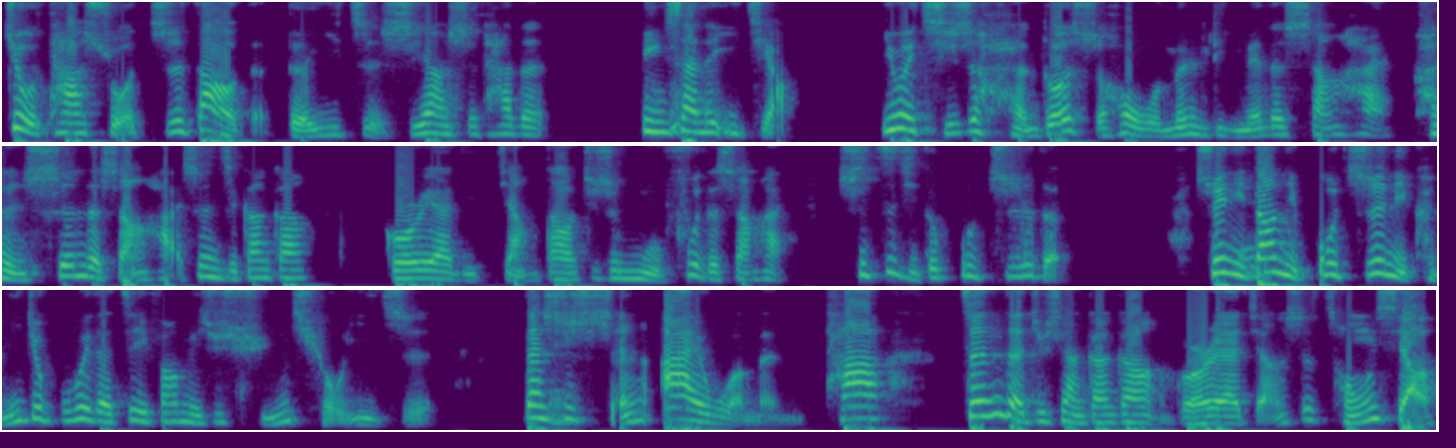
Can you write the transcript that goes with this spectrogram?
就他所知道的得医治，实际上是他的冰山的一角。因为其实很多时候，我们里面的伤害很深的伤害，甚至刚刚 Gloria 你讲到，就是母父的伤害是自己都不知的。所以你当你不知，你肯定就不会在这一方面去寻求医治。但是神爱我们，他真的就像刚刚 Gloria 讲，是从小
